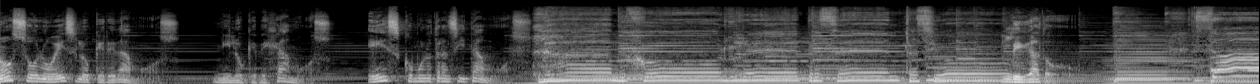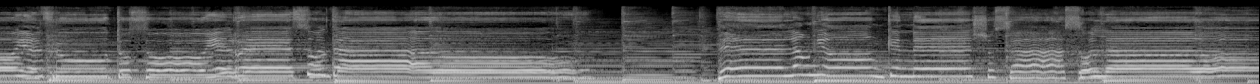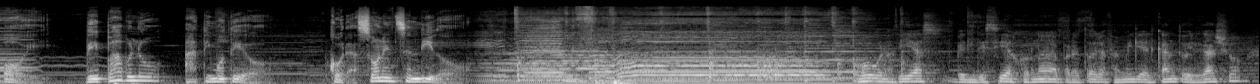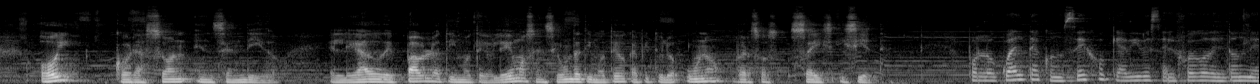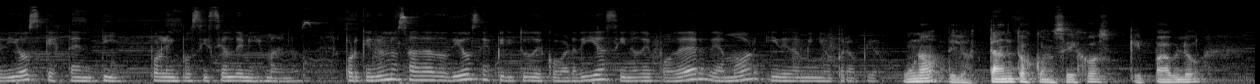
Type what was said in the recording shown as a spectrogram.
no solo es lo que heredamos, ni lo que dejamos, es como lo transitamos. La mejor representación. Legado. Soy el fruto, soy el resultado de la unión que en ellos ha soldado. Hoy, de Pablo a Timoteo, corazón encendido. Muy buenos días, bendecida jornada para toda la familia del Canto del Gallo. Hoy, corazón encendido. El legado de Pablo a Timoteo. Leemos en 2 Timoteo capítulo 1 versos 6 y 7. Por lo cual te aconsejo que avives el fuego del don de Dios que está en ti, por la imposición de mis manos. Porque no nos ha dado Dios espíritu de cobardía, sino de poder, de amor y de dominio propio. Uno de los tantos consejos que Pablo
